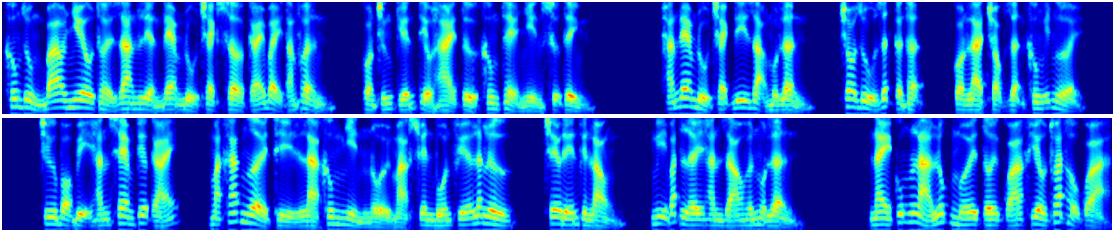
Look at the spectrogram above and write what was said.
không dùng bao nhiêu thời gian liền đem đủ trạch sờ cái bảy tám phần, còn chứng kiến tiểu hài tử không thể nhìn sự tình. Hắn đem đủ trạch đi dạo một lần, cho dù rất cẩn thận, còn là chọc giận không ít người. Trừ bỏ bị hắn xem tiếc cái, mặt khác người thì là không nhìn nổi mạc xuyên bốn phía lắc lư, trêu đến phiền lòng, nghĩ bắt lấy hắn giáo hấn một lần. Này cũng là lúc mới tới quá khiêu thoát hậu quả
